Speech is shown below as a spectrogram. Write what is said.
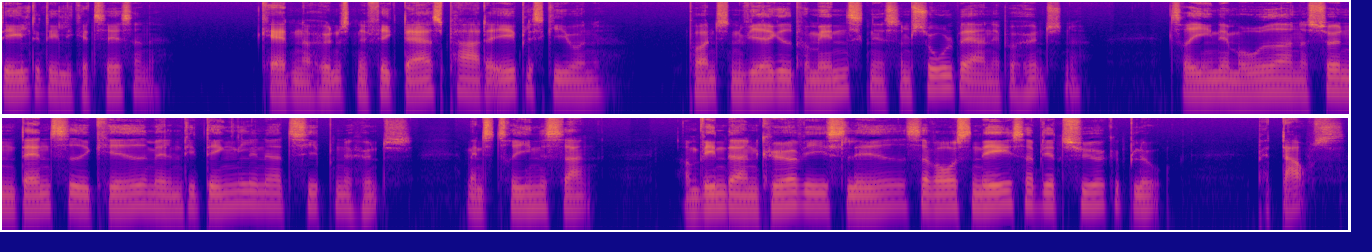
delte delikatesserne. Katten og hønsene fik deres part af æbleskiverne. Ponsen virkede på menneskene som solbærne på hønsene. Trine, moderen og sønnen dansede i kæde mellem de dinglende og tippende høns, mens Trine sang. Om vinteren kører vi i slæde, så vores næser bliver tyrkeblå. Padaus.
